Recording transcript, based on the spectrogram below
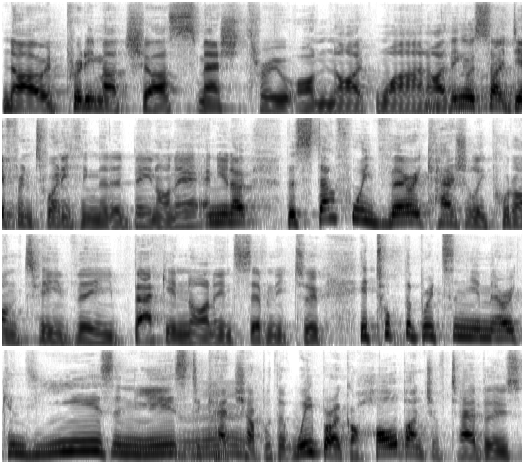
No, it pretty much uh, smashed through on night one. I think it was so different to anything that had been on air. And you know, the stuff we very casually put on TV back in 1972, it took the Brits and the Americans years and years mm. to catch up with it. We broke a whole bunch of taboos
